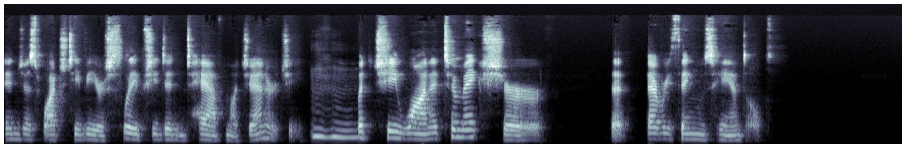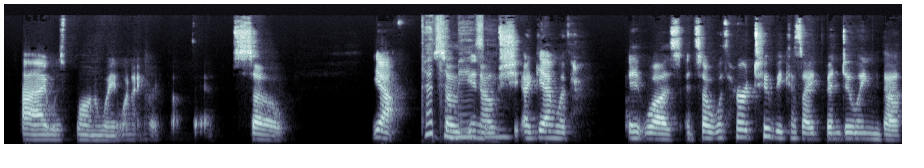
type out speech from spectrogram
and just watch TV or sleep. She didn't have much energy. Mm-hmm. But she wanted to make sure that everything was handled. I was blown away when I heard about that. So, yeah. That's so, amazing. you know, she, again, with it was. And so with her too, because I'd been doing the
